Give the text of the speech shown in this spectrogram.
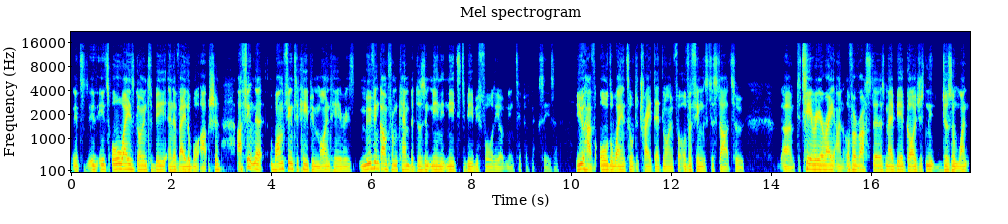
It's it, it's always going to be an available option. I think that one thing to keep in mind here is moving on from Kemba doesn't mean it needs to be before the opening tip of next season. You have all the way until the trade deadline for other things to start to um, deteriorate on other rosters. Maybe a guy just ne- doesn't want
